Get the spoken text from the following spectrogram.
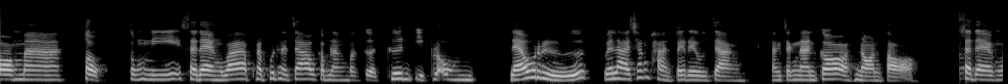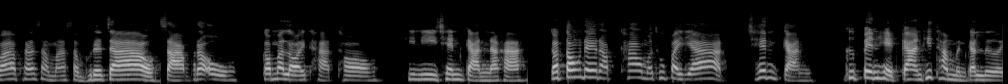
องมาตกตรงนี้แสดงว่าพระพุทธเจ้ากำลังบังเกิดขึ้นอีกพระองค์แล้วหรือเวลาช่างผ่านไปเร็วจัง หลังจากนั้นก็นอนต่อ แสดงว่าพระสัมมาสัมพุทธเจ้าสามพระองค์ก็มาลอยถาดทองที่นี่เช่นกันนะคะ ก็ต้องได้รับข้าวมัทุปยาตเช่นกัน คือเป็นเหตุการณ์ที่ทำเหมือนกันเลย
